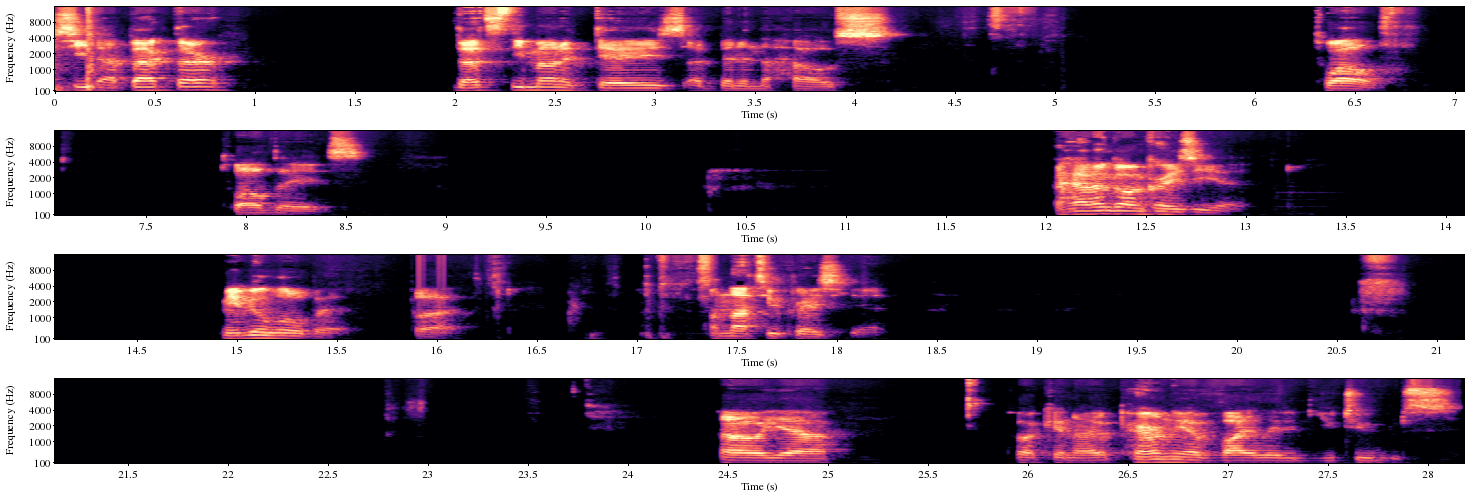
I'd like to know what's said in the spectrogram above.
See that back there? That's the amount of days I've been in the house. 12. 12 days. I haven't gone crazy yet. Maybe a little bit, but I'm not too crazy yet. Oh yeah. Fucking I apparently I've violated YouTube's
